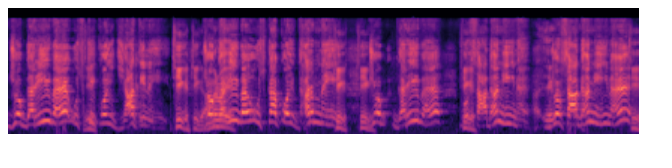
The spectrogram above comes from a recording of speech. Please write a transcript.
जो। गरीब है उसकी कोई जाति नहीं ठीक है ठीक है। जो गरीब है उसका कोई धर्म नहीं जो गरीब है वो साधनहीन है। जो साधनहीन है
